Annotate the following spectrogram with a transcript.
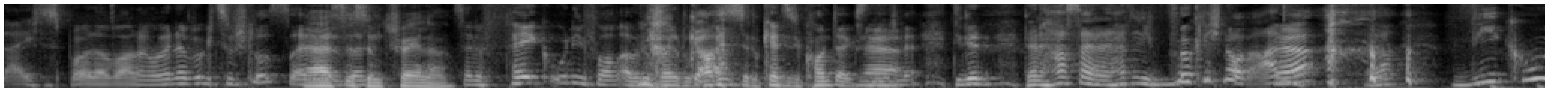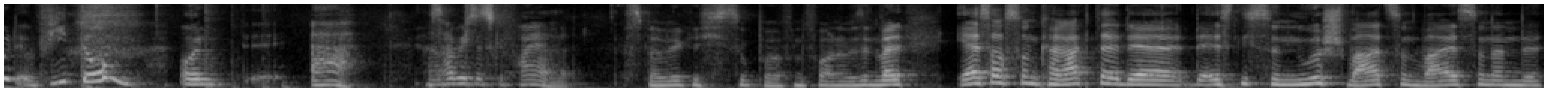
leichte Spoilerwarnung, aber wenn er wirklich zum Schluss seine, Ja, es ist seine, im Trailer. seine Fake-Uniform, aber du, du, raffst es ja, du kennst den Kontext Ja. nicht, ne? Die dann, dann hast du, dann hat er die wirklich noch an. Ja. Ja, wie gut, wie dumm. Und äh, ah, was habe ich das gefeiert? Das war wirklich super von vorne bis hin, weil er ist auch so ein Charakter, der, der ist nicht so nur schwarz und weiß, sondern der,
